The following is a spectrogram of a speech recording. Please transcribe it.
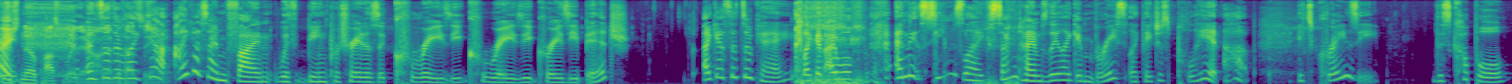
Right. There's no possible way they're and so they're like, yeah, it. I guess I'm fine with being portrayed as a crazy, crazy, crazy bitch. I guess it's okay. Like, and I will, and it seems like sometimes they like embrace it, like they just play it up. It's crazy. This couple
